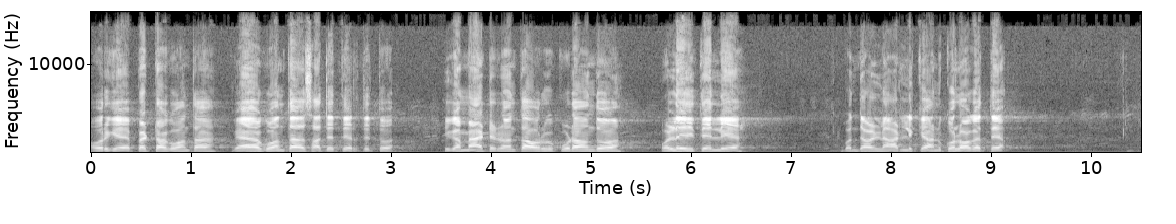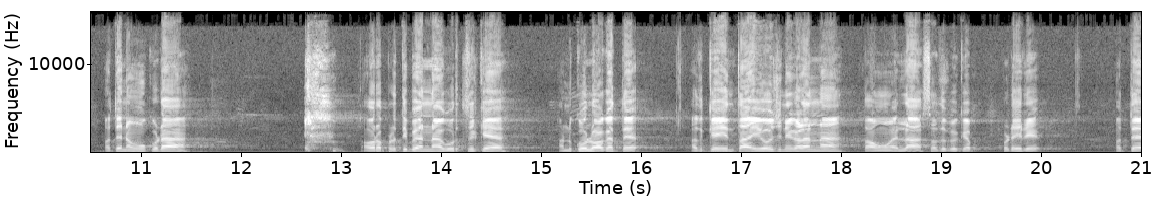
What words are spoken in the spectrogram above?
ಅವರಿಗೆ ಪೆಟ್ಟಾಗುವಂಥ ಗಾಯ ಆಗುವಂಥ ಸಾಧ್ಯತೆ ಇರ್ತಿತ್ತು. ಈಗ ಮ್ಯಾಟ್ ಇರುವಂಥ ಅವ್ರಿಗೂ ಕೂಡ ಒಂದು ಒಳ್ಳೆಯ ರೀತಿಯಲ್ಲಿ ಪಂದ್ಯಾವಳಿನ ಆಡಲಿಕ್ಕೆ ಅನುಕೂಲವಾಗತ್ತೆ ಮತ್ತು ನಾವು ಕೂಡ ಅವರ ಪ್ರತಿಭೆಯನ್ನು ಗುರುತಿಸಲಿಕ್ಕೆ ಅನುಕೂಲವಾಗತ್ತೆ ಅದಕ್ಕೆ ಇಂಥ ಯೋಜನೆಗಳನ್ನು ತಾವು ಎಲ್ಲ ಸದುಪಯೋಗ ಪಡೀರಿ. ಮತ್ತು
